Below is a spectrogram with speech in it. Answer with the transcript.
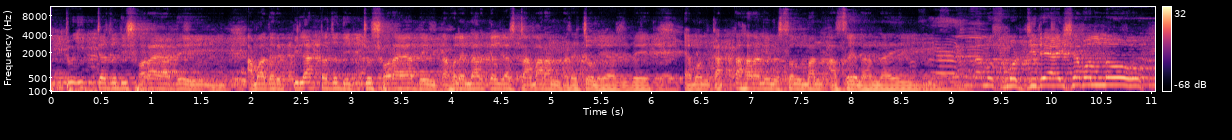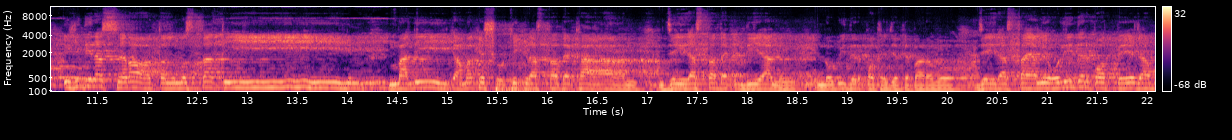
একটু ইটটা যদি সরায়া দেই, আমাদের পিলারটা যদি একটু সরায়া দেই, তাহলে নারকেল গাছটা আমার আন্ডারে চলে আসবে। এমন কাট্টাহারামি মুসলমান আছে না নাই? মসজিদে আইসা বলল, ইহদিনা মালিক, আমাকে সঠিক রাস্তা দেখান। যেই রাস্তা দিয়ে আমি নবীদের পথে যেতে পারব। যেই রাস্তায় আমি অলিদের পথ পেয়ে যাব,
